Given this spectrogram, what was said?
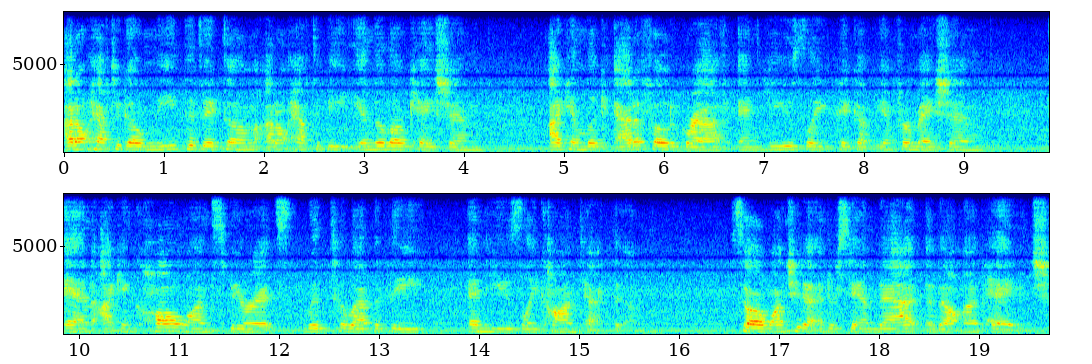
I don't have to go meet the victim. I don't have to be in the location. I can look at a photograph and usually pick up information and I can call on spirits with telepathy and usually contact them. So I want you to understand that about my page.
